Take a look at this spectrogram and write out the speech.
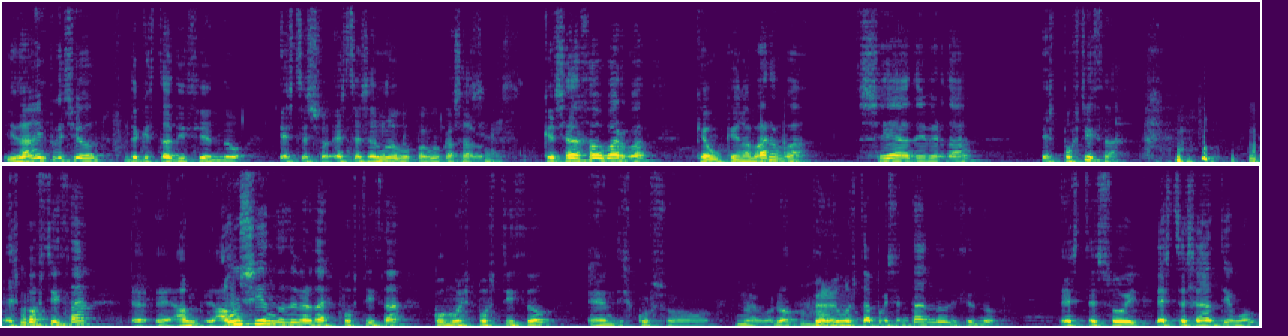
Y da la impresión de que estás diciendo, este es, este es el nuevo Pablo Casado. Es. Que se ha dejado barba, que aunque la barba sea de verdad, es postiza. es postiza, eh, eh, aun- aún siendo de verdad es postiza, como es postizo en discurso nuevo, ¿no? Pero él lo está presentando diciendo, este soy, este es el antiguo,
